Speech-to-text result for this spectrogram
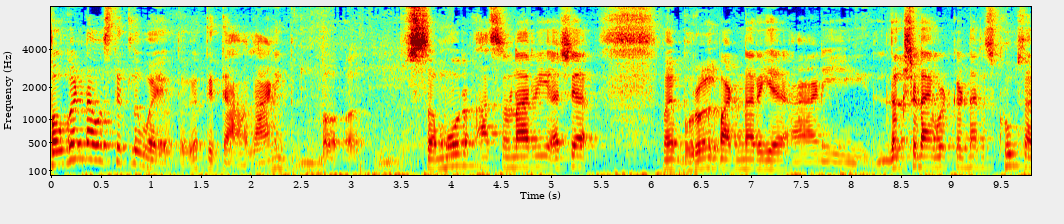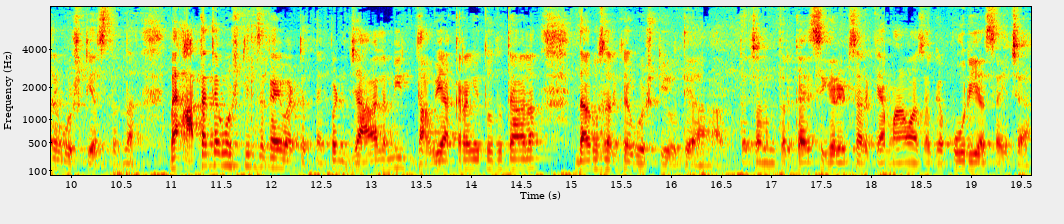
पौगंडावस्थेतलं वय होतं ग ते त्यावेळेला. आणि ब- समोर असणारी अशा म्हणजे भुरळ पाडणारी आणि लक्ष डायव्हर्ट करणाऱ्या खूप साऱ्या गोष्टी असतात ना. म्हणजे आता त्या गोष्टींचं काही वाटत नाही. पण ज्यावेळेला मी दहावी अकरावीत होतो त्यावेळेला दारूसारख्या गोष्टी होत्या. त्याच्यानंतर काय सिगरेटसारख्या मावासारख्या पोरी असायच्या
